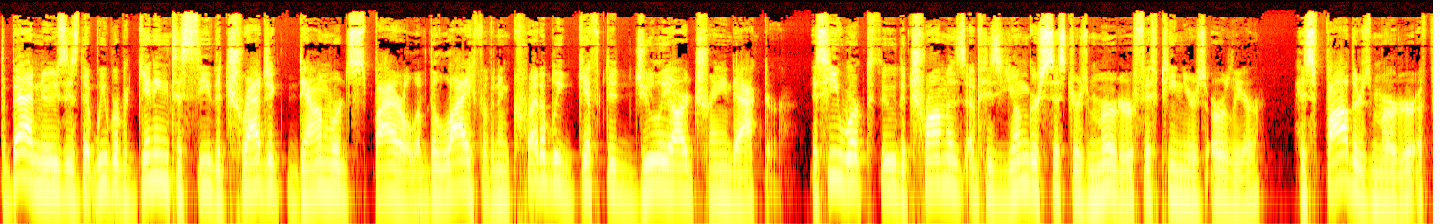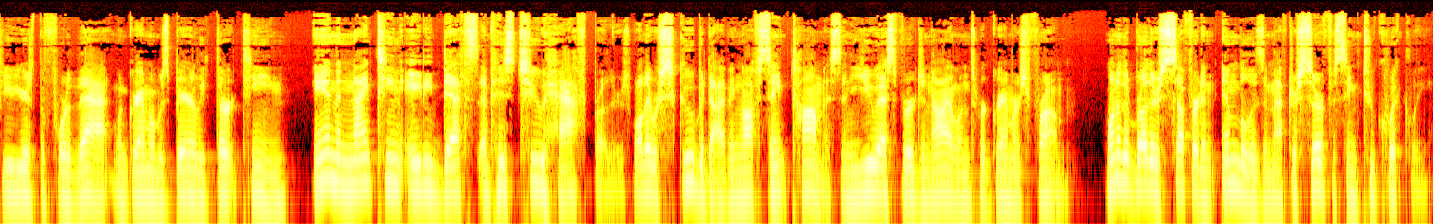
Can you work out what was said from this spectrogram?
The bad news is that we were beginning to see the tragic downward spiral of the life of an incredibly gifted Juilliard trained actor. As he worked through the traumas of his younger sister's murder 15 years earlier, his father's murder a few years before that when Grammer was barely 13, and the 1980 deaths of his two half brothers while they were scuba diving off St. Thomas in the U.S. Virgin Islands where Grammer's from. One of the brothers suffered an embolism after surfacing too quickly.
